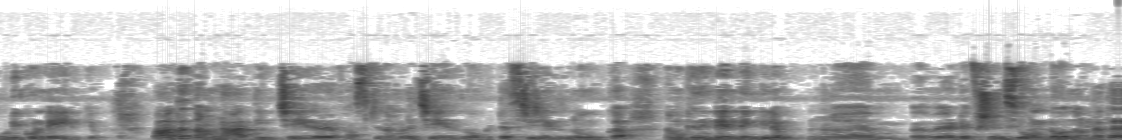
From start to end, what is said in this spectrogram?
കൂടിക്കൊണ്ടേയിരിക്കും. അപ്പോൾ അത് നമ്മൾ ആദ്യം ചെയ്ത് ഫസ്റ്റ് നമ്മൾ ചെയ്ത് നോക്കി ടെസ്റ്റ് ചെയ്ത് നോക്കുക. നമുക്ക് ഇതിന്റെ എന്തെങ്കിലും ഡെഫിഷ്യൻസി ഉണ്ടോ എന്നുള്ളത്.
